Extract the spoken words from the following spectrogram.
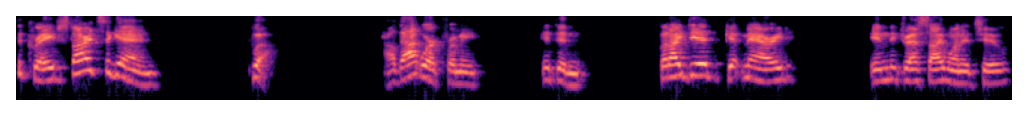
the crave starts again. Well, how'd that work for me? It didn't. But I did get married in the dress I wanted to.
